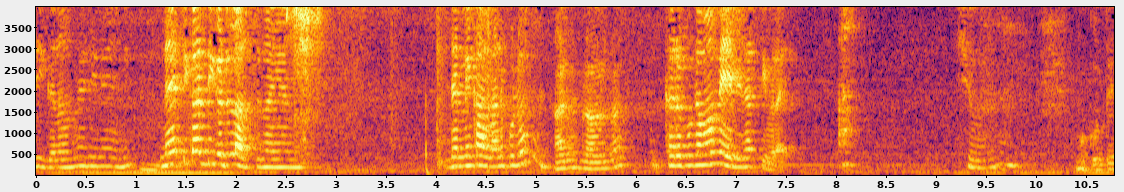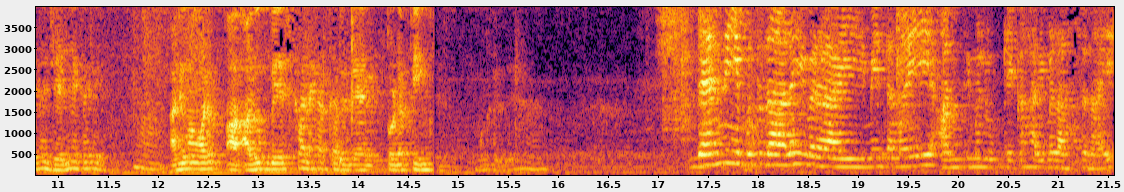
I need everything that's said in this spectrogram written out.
දිග නම් වැඩි නෑනේ නෑ. ටිකක් දිගට ලස්සනයි යන්නේ. දැන් මේක අල්ලන්න පුළුවන්ද? හරි බ්‍රවුන් බ්‍රවුන්. කරපු ගමන් වේලිලත් ඉවරයි. ෂුවර් මොකුත් එන ජෙල් එකේ. අනිත් මම අලුත් බේස් කාල එකක් කරගෙන පොඩ මොකද දැන් නියපොතු දාලා ඉවරයි. මේ තමයි අන්තිම ලුක් එක හරිම ලස්සනයි.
